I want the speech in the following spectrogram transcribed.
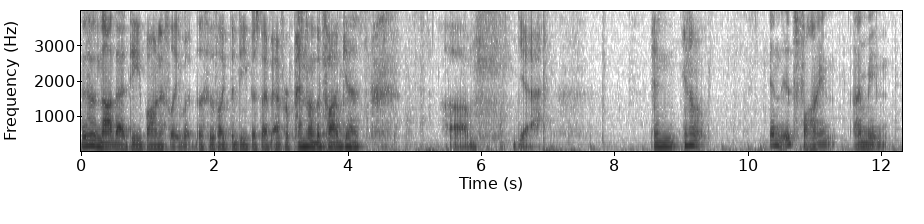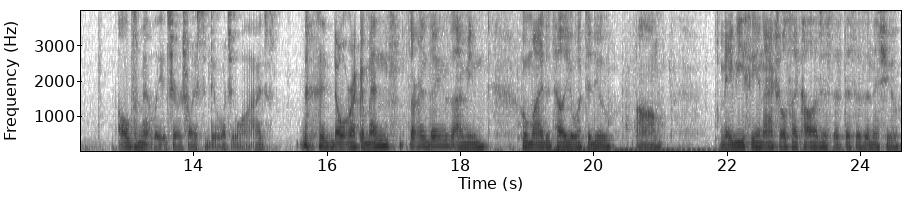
This is not that deep, honestly, but this is like the deepest I've ever been on the podcast. Um, yeah. And, you know, and it's fine. I mean, ultimately, it's your choice to do what you want. I just don't recommend certain things. I mean, who am I to tell you what to do? Um, maybe see an actual psychologist if this is an issue.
